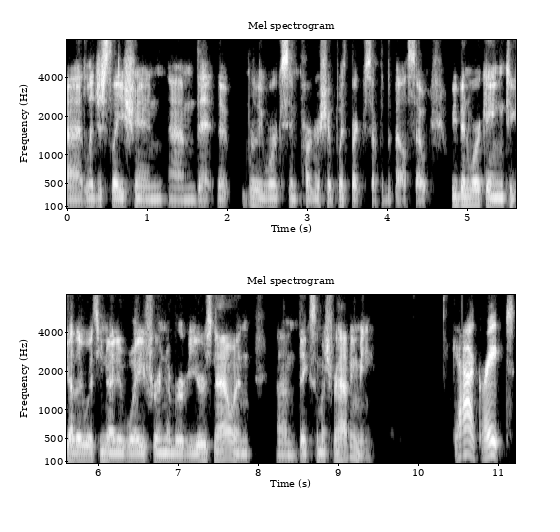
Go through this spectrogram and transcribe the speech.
uh, legislation um, that, that really works in partnership with Breakfast After the Bell. So we've been working together with United Way for a number of years now. And um, thanks so much for having me. Yeah, great.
